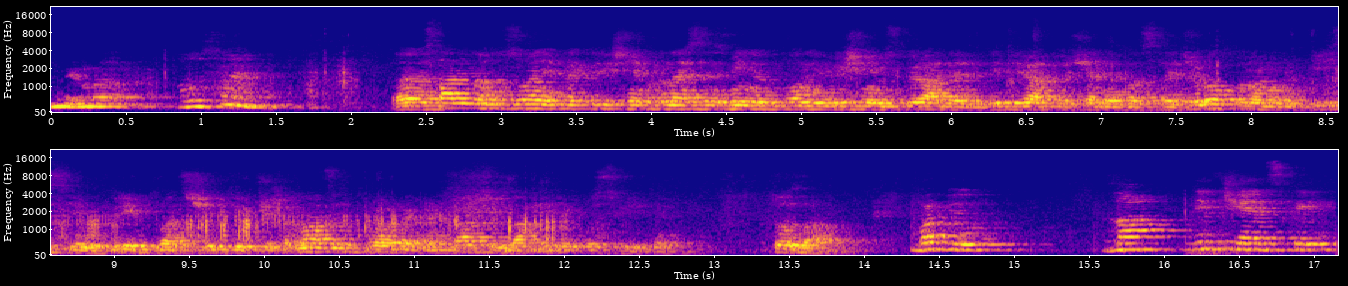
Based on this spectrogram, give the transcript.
Нема. Голосуємо. Е, Ставлю на голосування проект рішення про внесення зміни до повної рішення міської ради від 9 червня 2023 року номер 8 дріб 26 14 про реорганізацію закладів освіти. Хто за? Бабюк. За. Вівчинський.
